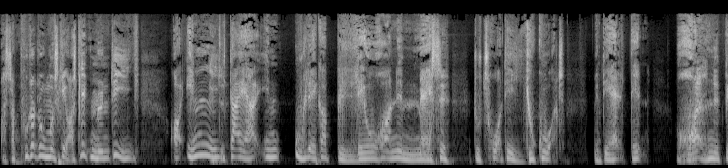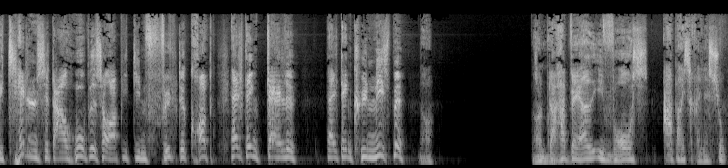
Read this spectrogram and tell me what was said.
Og så putter du måske også lidt mynte i. Og indeni, der er en ulækker blævrende masse. Du tror, det er yoghurt, men det er alt den rødne betændelse, der har hobet sig op i din fyldte krop. Al den galle, al den kynisme, Nå. Nå, som nå. der har været i vores arbejdsrelation.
